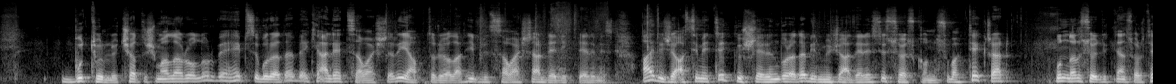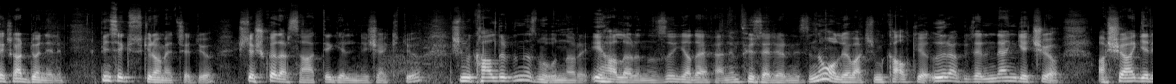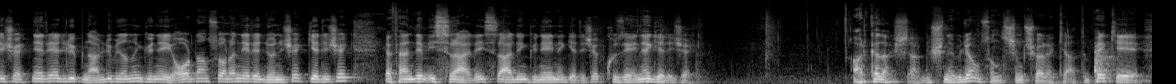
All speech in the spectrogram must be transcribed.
bu türlü çatışmalar olur ve hepsi burada vekalet savaşları yaptırıyorlar. Hibrit savaşlar dediklerimiz. Ayrıca asimetrik güçlerin burada bir mücadelesi söz konusu. Bak tekrar Bunları söyledikten sonra tekrar dönelim. 1800 kilometre diyor. İşte şu kadar saatte gelinecek diyor. Şimdi kaldırdınız mı bunları? İHA'larınızı ya da efendim füzelerinizi. Ne oluyor bak şimdi kalkıyor. Irak üzerinden geçiyor. Aşağı gelecek nereye? Lübnan. Lübnan'ın güneyi. Oradan sonra nereye dönecek? Gelecek efendim İsrail'e. İsrail'in güneyine gelecek. Kuzeyine gelecek. Arkadaşlar düşünebiliyor musunuz şimdi şu harekatı? Peki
